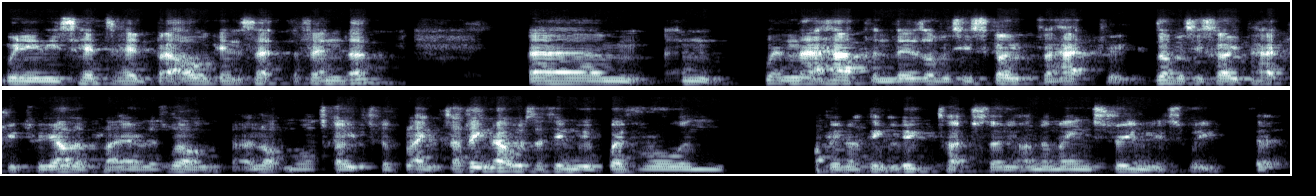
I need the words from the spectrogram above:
winning his head-to-head battle against that defender. Um, and when that happened, there's obviously scope for hat trick. There's obviously scope for hat trick for the other player as well. A lot more scope for blanks. I think that was the thing with Wetherall and I mean, I think Luke touched on it on the mainstream this week. That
